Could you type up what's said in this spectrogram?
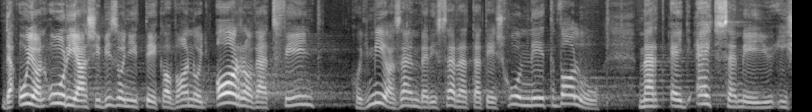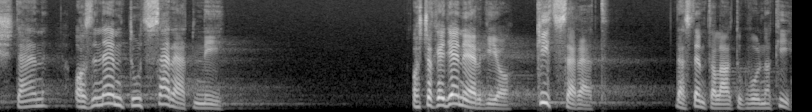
De olyan óriási bizonyítéka van, hogy arra vet fényt, hogy mi az emberi szeretet és honnét való. Mert egy egyszemélyű Isten az nem tud szeretni. Az csak egy energia. Kit szeret? De ezt nem találtuk volna ki.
